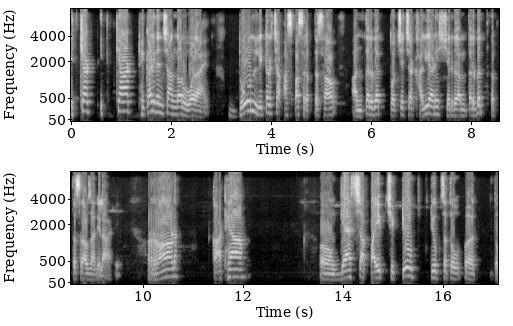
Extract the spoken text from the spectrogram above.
इतक्या इतक्या ठिकाणी त्यांच्या अंगावर वळ आहेत. दोन लिटरच्या आसपास रक्तस्राव अंतर्गत त्वचेच्या खाली आणि शरीरांतर्गत रक्तस्राव झालेला आहे. रॉड काठ्या गॅसच्या पाईपची ट्यूब ट्यूबचा तो तो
